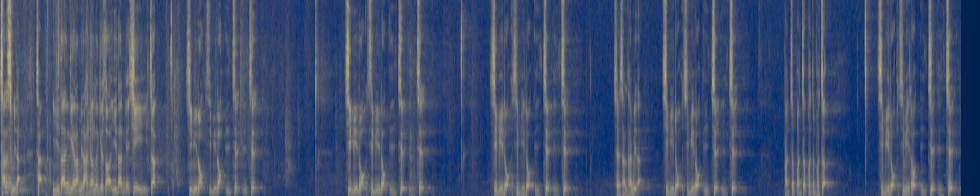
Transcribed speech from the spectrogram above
잘했습니다. 자, 2단계 갑니다. 한장 넘겨서 2단계 시작. 11호, 11호, 17, 17. 11호, 11호, 17, 17. 11호, 11호, 17, 17. 살살 답니다. 11호, 11호, 17, 17. 번쩍, 번쩍, 번쩍, 번쩍. 11호, 11호, 17, 17.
